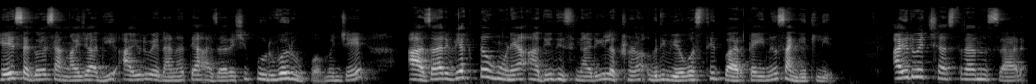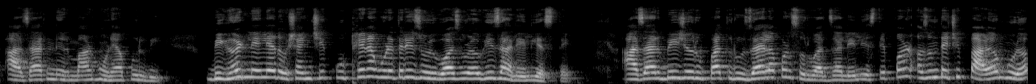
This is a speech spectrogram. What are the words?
हे सगळं सांगायच्या आधी आयुर्वेदानं त्या आजाराची पूर्वरूपं म्हणजे आजार व्यक्त होण्याआधी दिसणारी लक्षणं अगदी व्यवस्थित बारकाईनं सांगितली आहेत. आयुर्वेदशास्त्रानुसार आजार निर्माण होण्यापूर्वी बिघडलेल्या दोषांची कुठे ना कुठेतरी जुळवाजुळव ही झालेली असते. आजार बीज रूपात रुजायला पण सुरुवात झालेली असते पण अजून त्याची पाळंमुळं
